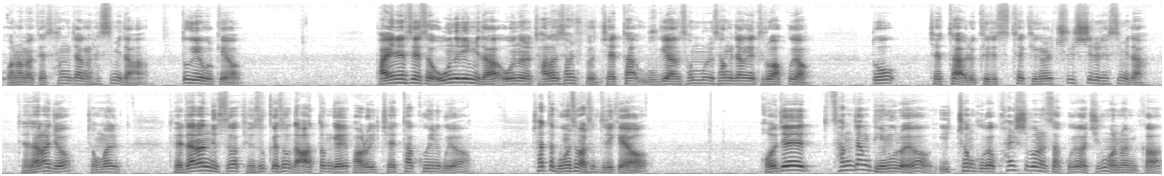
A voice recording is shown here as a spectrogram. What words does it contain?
원화마켓 상장을 했습니다. 또 위에 볼게요. 바이낸스에서 오늘입니다. 오늘 5시 30분 제타 무기한 선물 상장에 들어왔고요. 또 제타 리퀴드 스태킹을 출시를 했습니다. 대단하죠? 정말 대단한 뉴스가 계속 계속 나왔던 게 바로 이 제타 코인이고요. 차트 보면서 말씀드릴게요. 어제 상장 빔으로요. 2,980원을 쌌고요. 지금 얼마입니까?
